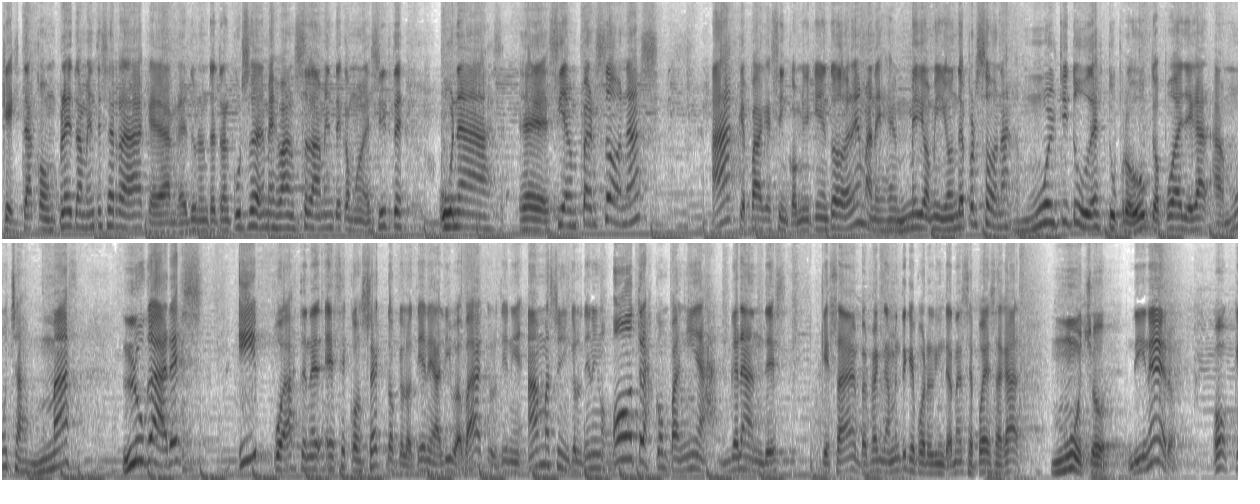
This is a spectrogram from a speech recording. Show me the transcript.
que está completamente cerrada, que durante el transcurso del mes van solamente, como decirte, unas 100 eh, personas a que pague 5.500 dólares, manejes medio millón de personas, multitudes, tu producto pueda llegar a muchas más lugares y puedas tener ese concepto que lo tiene Alibaba, que lo tiene Amazon y que lo tienen otras compañías grandes que saben perfectamente que por el internet se puede sacar mucho dinero. Ok,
